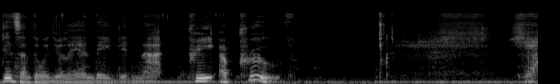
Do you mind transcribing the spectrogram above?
did something with your land they did not pre-approve. Yeah.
